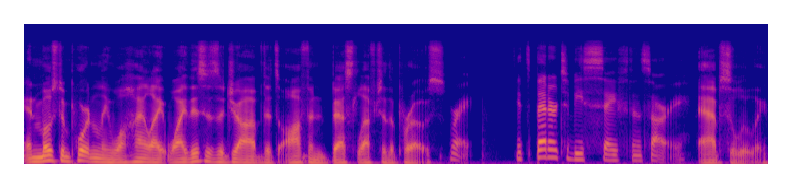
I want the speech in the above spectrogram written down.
and most importantly, we'll highlight why this is a job that's often best left to the pros. Right. It's better to be safe than sorry. Absolutely.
